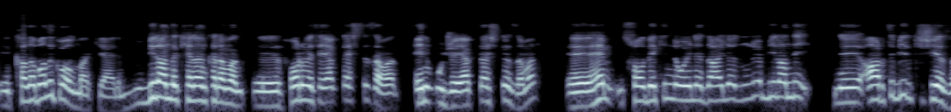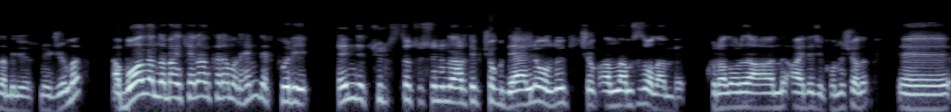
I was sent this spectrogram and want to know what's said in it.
e, kalabalık olmak yani. Bir anda Kenan Karaman e, forvete yaklaştığı zaman, en uca yaklaştığı zaman e, hem sol bekinde oyuna dahil oluyor. Bir anda e, artı bir kişi yazabiliyorsun hücuma. Ya, bu anlamda ben Kenan Karaman hem de free hem de Türk statüsünün artık çok değerli olduğu ki çok anlamsız olan bir kural orada ayrıca konuşalım. Ee,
